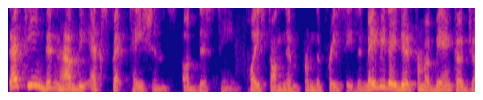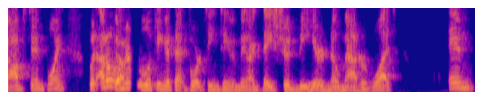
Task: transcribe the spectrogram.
that team didn't have the expectations of this team placed on them from the preseason. Maybe they did from a Bianco job standpoint, but I don't yeah. remember looking at that 14 team and being like, they should be here no matter what. And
